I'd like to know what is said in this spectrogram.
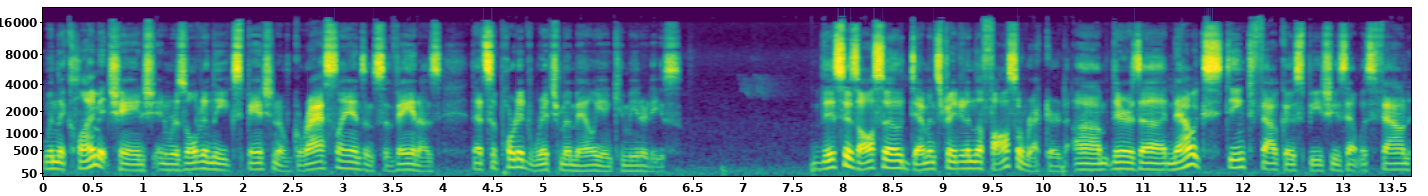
when the climate changed and resulted in the expansion of grasslands and savannas that supported rich mammalian communities. This is also demonstrated in the fossil record. Um, there's a now extinct falco species that was found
